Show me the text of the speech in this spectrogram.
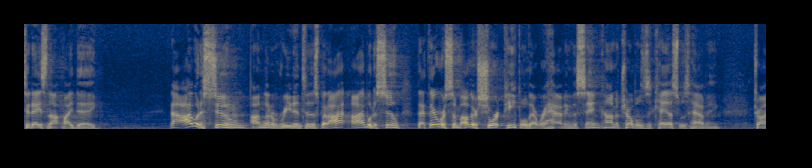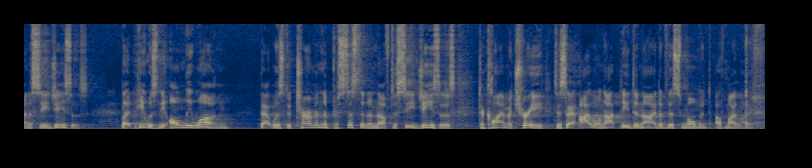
Today's not my day. Now, I would assume, I'm going to read into this, but I, I would assume that there were some other short people that were having the same kind of trouble Zacchaeus was having trying to see Jesus. But he was the only one that was determined and persistent enough to see Jesus, to climb a tree, to say, I will not be denied of this moment of my life.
